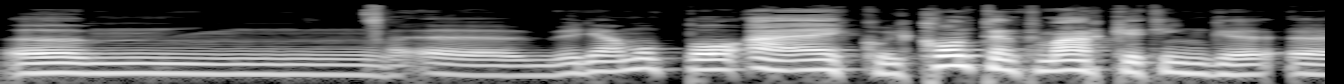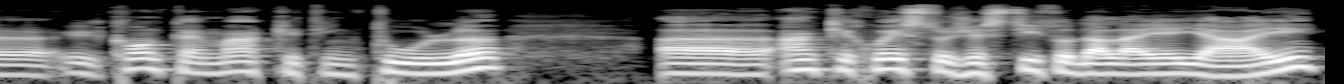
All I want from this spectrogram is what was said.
Um, uh, vediamo un po' ah ecco il content marketing uh, il content marketing tool uh, anche questo gestito dalla AI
